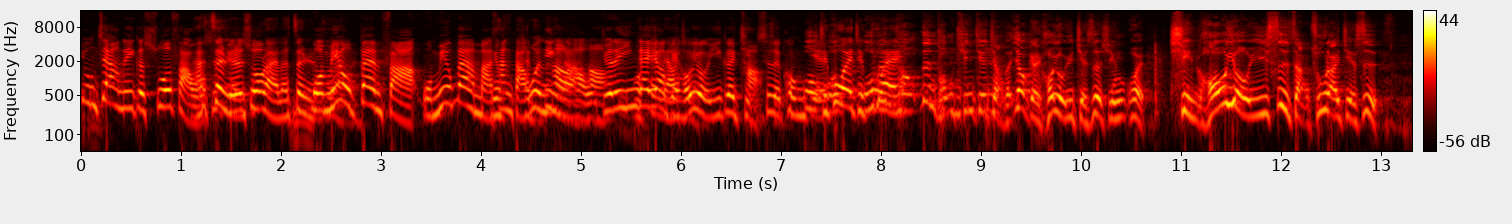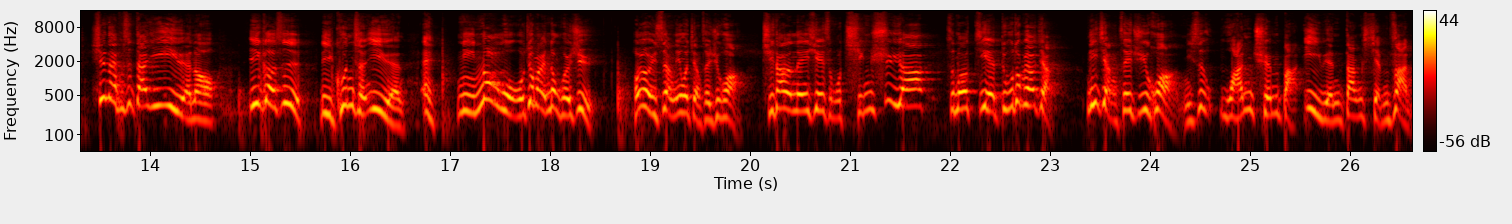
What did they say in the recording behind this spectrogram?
用这样的一个说法，我是觉得说来了，证人我没有办法，我没有办法马上打问定了哈。我觉得应该要给侯友谊一个解释的空间。各位，各位，认同认同秦姐讲的，要给侯友谊解释的机会，请侯友谊市长出来解释。现在不是单一议员哦。一个是李坤城议员，哎，你弄我，我就把你弄回去。侯友谊市长，你有讲这句话，其他的那一些什么情绪啊，什么解读都不要讲。你讲这句话，你是完全把议员当嫌犯，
